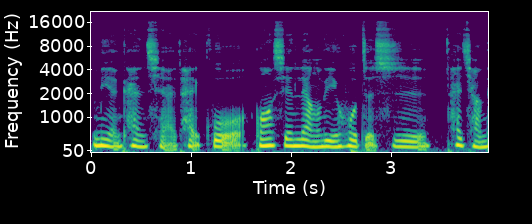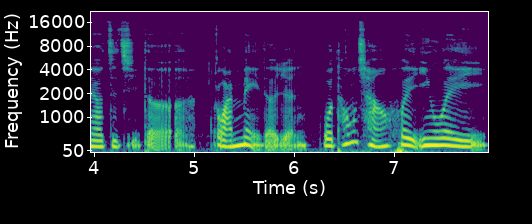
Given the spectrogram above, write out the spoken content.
面看起来太过光鲜亮丽，或者是太强调自己的完美的人，我通常会因为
